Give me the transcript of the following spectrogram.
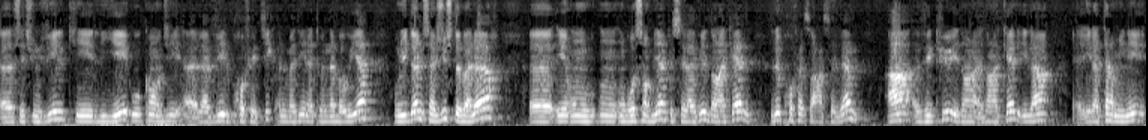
euh, c'est une ville qui est liée, ou quand on dit euh, la ville prophétique, Al-Madinah al on lui donne sa juste valeur et on, ressent bien que c'est la ville dans laquelle le prophète a vécu et dans, laquelle il a, il a terminé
